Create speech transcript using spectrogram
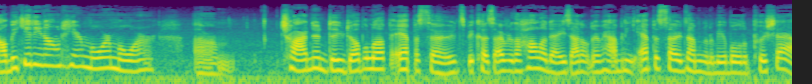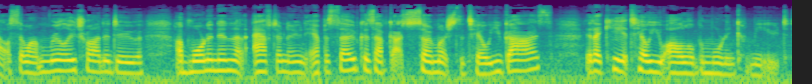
I'll be getting on here more and more. Um, trying to do double up episodes because over the holidays I don't know how many episodes I'm going to be able to push out. So I'm really trying to do a morning and an afternoon episode because I've got so much to tell you guys that I can't tell you all on the morning commute.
